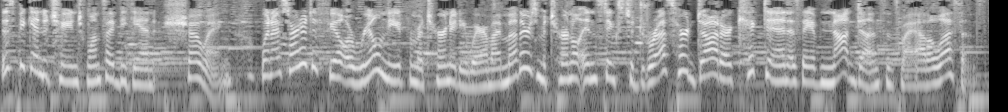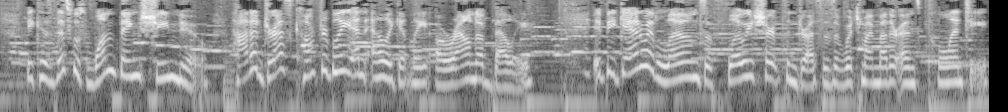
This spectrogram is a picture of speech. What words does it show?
This began to change once I began showing. When I started to feel a real need for maternity wear, my mother's maternal instincts to dress her daughter kicked in as they have not done since my adolescence. Because this was one thing she knew, how to dress comfortably and elegantly around a belly. It began with loans of flowy shirts and dresses of which my mother owns plenty.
